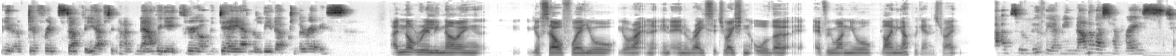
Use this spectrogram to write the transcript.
you know, different stuff that you have to kind of navigate through on the day and the lead up to the race. And not really knowing yourself where you're you're at in a, in, in a race situation or the everyone you're lining up against, right? Absolutely. I mean, none of us have raced.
